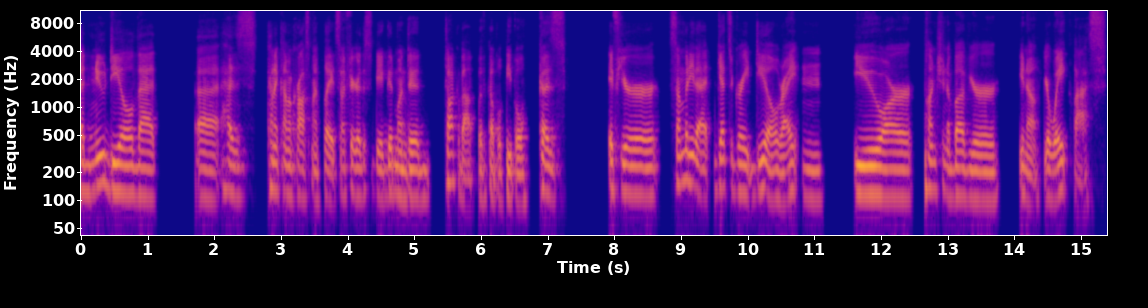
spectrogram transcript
a new deal that uh, has kind of come across my plate, so I figured this would be a good one to talk about with a couple people because if you're somebody that gets a great deal, right, and you are punching above your you know your weight class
